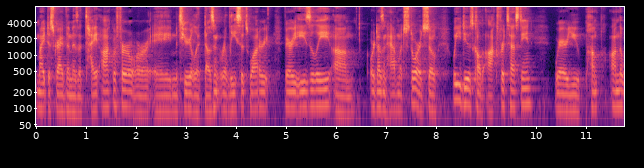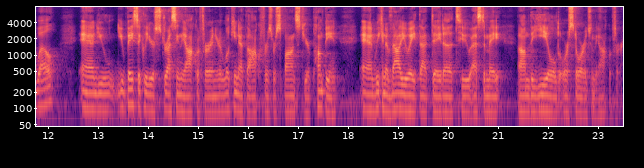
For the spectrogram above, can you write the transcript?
might describe them as a tight aquifer or a material that doesn't release its water very easily um, or doesn't have much storage. So, what you do is called aquifer testing, where you pump on the well and you you basically you're stressing the aquifer and you're looking at the aquifer's response to your pumping. And we can evaluate that data to estimate um, the yield or storage in the aquifer.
